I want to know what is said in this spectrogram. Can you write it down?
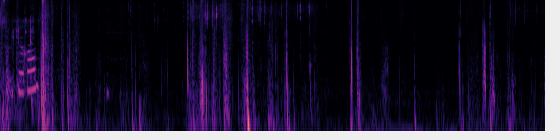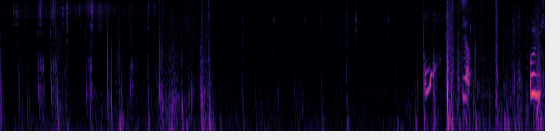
So. Zombie-Raum. Buch. So. Und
